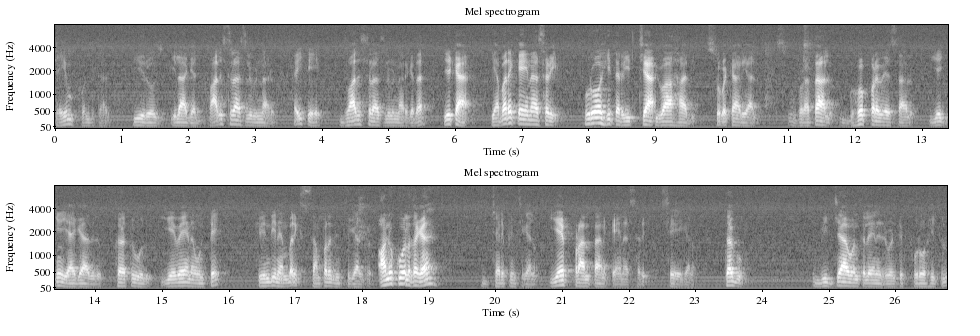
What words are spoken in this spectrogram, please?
జయం పొందుతారు. ఈరోజు ఇలాగే ద్వాదశ రాశులు విన్నారు. అయితే ద్వాదశ రాశులు విన్నారు కదా. ఇక ఎవరికైనా సరే పురోహిత రీత్యా వివాహాది శుభకార్యాలు వ్రతాలు గృహప్రవేశాలు యజ్ఞయాగాదులు క్రతువులు ఏవైనా ఉంటే క్రింది నెంబర్కి సంప్రదించగలరు. అనుకూలతగా జరిపించగలం. ఏ ప్రాంతానికైనా సరే చేయగలం. తగు విద్యావంతులైనటువంటి పురోహితులు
